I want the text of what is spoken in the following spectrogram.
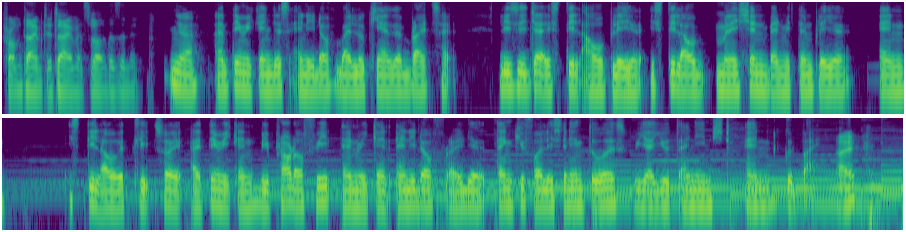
from time to time as well doesn't it Yeah, I think we can just end it off by looking at the bright side. Lee Zii Jia is still our player, is still our Malaysian badminton player, and is still our athlete. So I- think we can be proud of it and we can end it off right here. Thank you for listening to us. We are Youth Unhinged and goodbye. right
